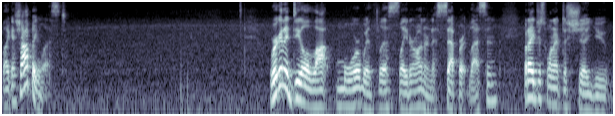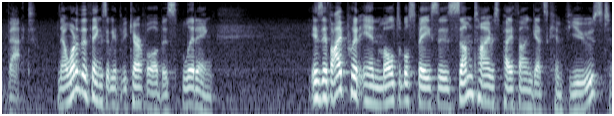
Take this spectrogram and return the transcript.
like a shopping list. We're going to deal a lot more with lists later on in a separate lesson, but I just wanted to show you that. Now, one of the things that we have to be careful of is splitting. Is if I put in multiple spaces, sometimes Python gets confused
